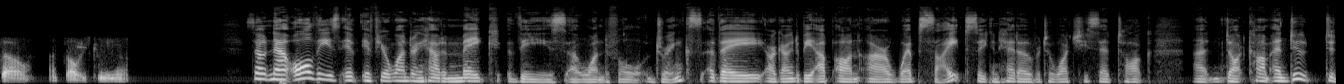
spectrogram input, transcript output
so that's always convenient. So now, all these, if, if you're wondering how to make these uh, wonderful drinks, they are going to be up on our website. So you can head over to what she said talk. Uh, dot com and do to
